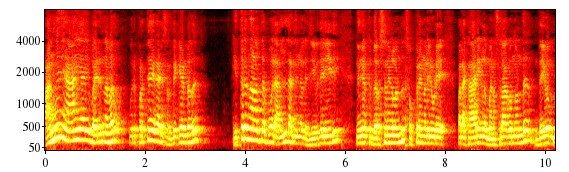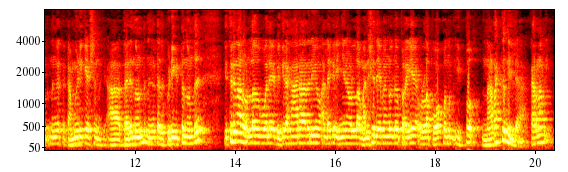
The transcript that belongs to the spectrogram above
അങ്ങനെ ആയി വരുന്നവർ ഒരു പ്രത്യേക കാര്യം ശ്രദ്ധിക്കേണ്ടത് ഇത്ര നാളത്തെ പോലെ അല്ല നിങ്ങളുടെ ജീവിത രീതി നിങ്ങൾക്ക് ദർശനങ്ങളുണ്ട് സ്വപ്നങ്ങളിലൂടെ പല കാര്യങ്ങളും മനസ്സിലാകുന്നുണ്ട്. ദൈവം നിങ്ങൾക്ക് കമ്മ്യൂണിക്കേഷൻ തരുന്നുണ്ട്. നിങ്ങൾക്ക് അത് പിടികിട്ടുന്നുണ്ട്. ഇത്രയും നാൾ ഉള്ളതുപോലെ വിഗ്രഹാരാധനയോ അല്ലെങ്കിൽ ഇങ്ങനെയുള്ള മനുഷ്യദൈവങ്ങളുടെ പിറകെ ഉള്ള പോക്കൊന്നും ഇപ്പം നടക്കുന്നില്ല. കാരണം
